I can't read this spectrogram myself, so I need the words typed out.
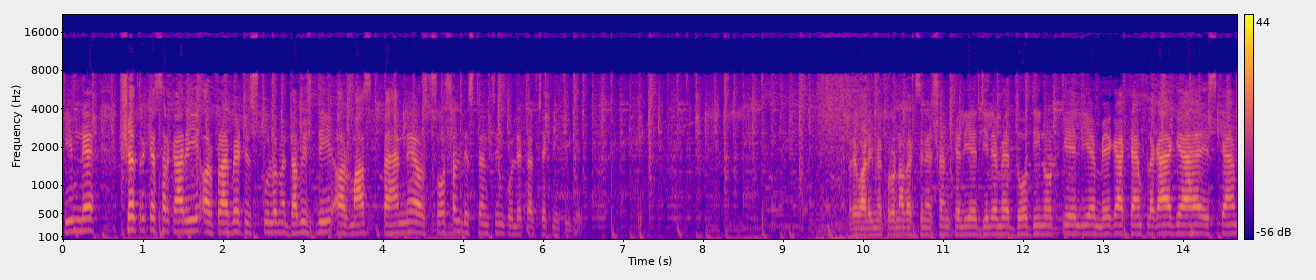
टीम ने क्षेत्र के सरकारी और प्राइवेट स्कूलों में दबिश दी और मास्क पहनने और सोशल डिस्टेंसिंग को लेकर चेकिंग की गई। रेवाड़ी में कोरोना वैक्सीनेशन के लिए ज़िले में दो दिनों के लिए मेगा कैंप लगाया गया है। इस कैंप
